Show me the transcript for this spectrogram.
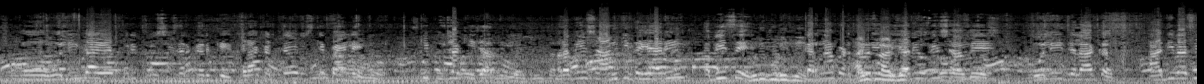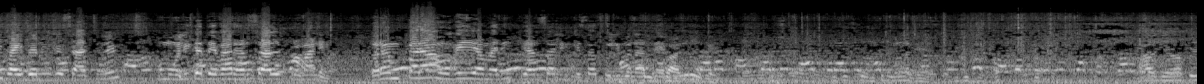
होली का ये पूरी प्रोसीजर करके खड़ा करते हैं और उसके पहले इसकी पूजा की जाती है। और अभी शाम की तैयारी अभी से करना पड़ता है। ये तैयारी होगी शाम में होली जलाकर। आदिवासी भाई बहनों के साथ में हम होली का त्यौहार हर साल प्रमाणे परंपरा हो गई है हमारी कि हर साल इनके साथ होली बनाते हैं। आज यहाँ पे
